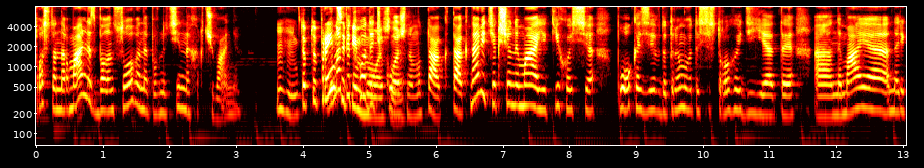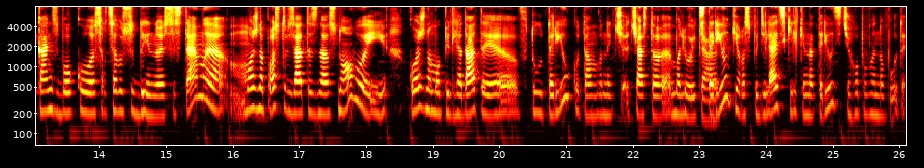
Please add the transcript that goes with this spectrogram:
просто нормальне, збалансоване, повноцінне харчування. Угу. Тобто, в принципі, Воно підходить можна. кожному. Так, так. Навіть якщо немає якихось показів, дотримуватися строгої дієти, немає нарікань з боку серцево-судинної системи, можна просто взяти за основу і кожному підглядати в ту тарілку. Там вони часто малюють так. тарілки, розподіляють, скільки на тарілці чого повинно бути.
